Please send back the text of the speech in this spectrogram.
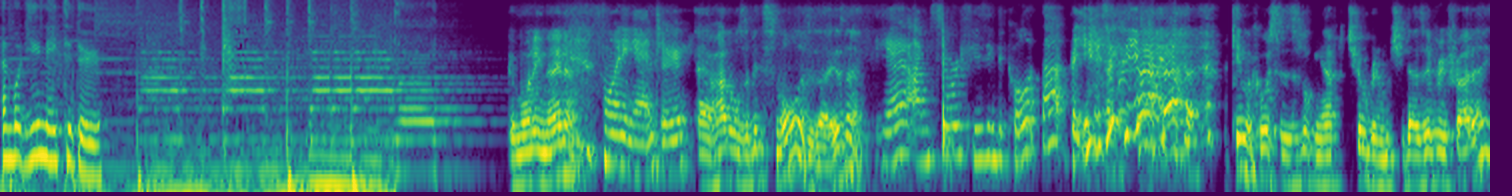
and what you need to do. Good morning, Nina. Morning, Andrew. Our huddle's a bit smaller today, isn't it? Yeah, I'm still refusing to call it that, but yes. Kim, of course, is looking after children, which she does every Friday,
